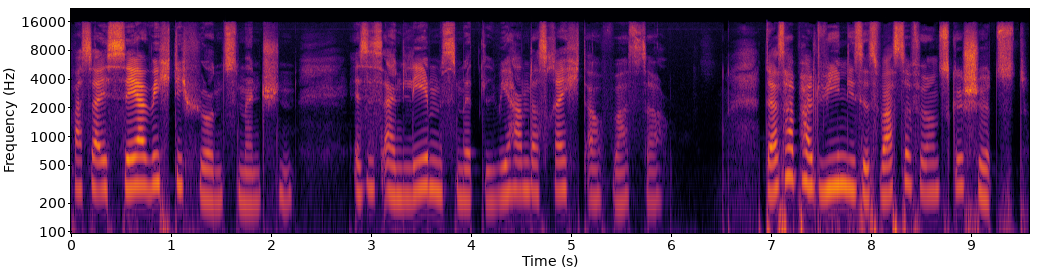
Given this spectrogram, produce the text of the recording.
Wasser ist sehr wichtig für uns Menschen. Es ist ein Lebensmittel. Wir haben das Recht auf Wasser. Deshalb hat Wien dieses Wasser für uns geschützt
